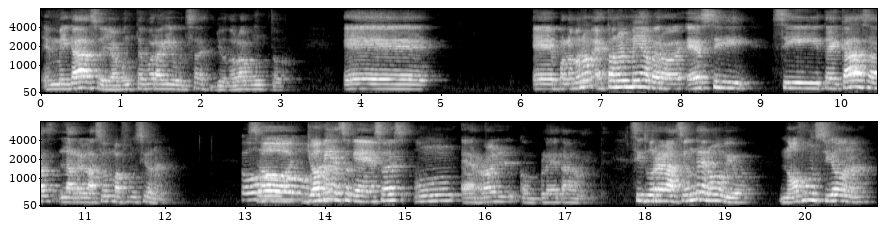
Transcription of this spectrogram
En mi caso, yo apunté por aquí, ¿sabes? Yo no lo apunto. Eh, eh, por lo menos, esta no es mía, pero es si, si te casas, la relación va a funcionar. So, Oh. yo pienso que eso es un error completamente. Si tu relación de novio no funciona,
